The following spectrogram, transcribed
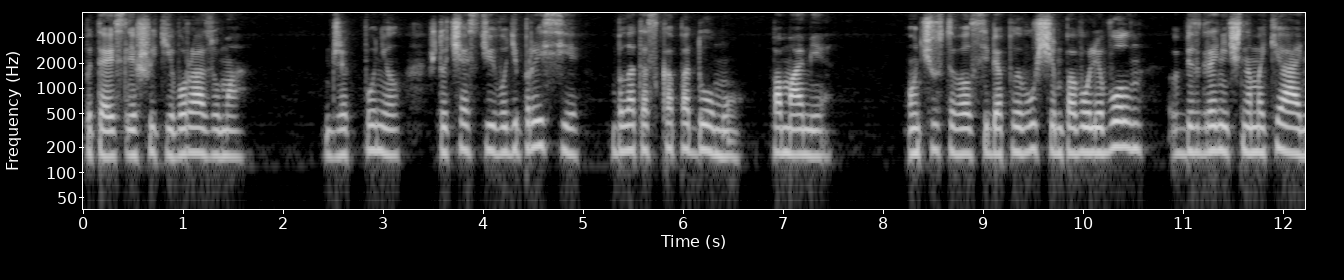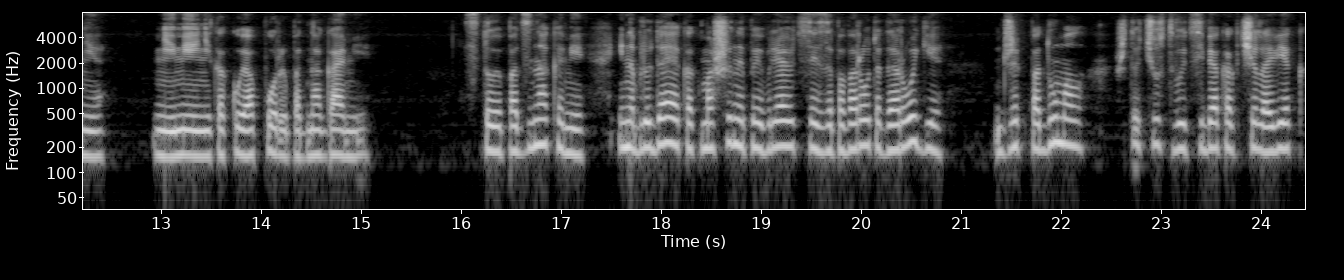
пытаясь лишить его разума. Джек понял, что частью его депрессии была тоска по дому, по маме. Он чувствовал себя плывущим по воле волн в безграничном океане, не имея никакой опоры под ногами. Стоя под знаками и наблюдая, как машины появляются из-за поворота дороги, Джек подумал, что чувствует себя как человек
